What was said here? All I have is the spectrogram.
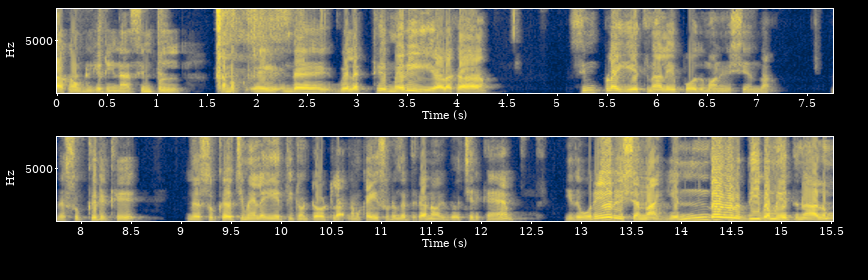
ஆகும் அப்படின்னு கேட்டிங்கன்னா சிம்பிள் நமக்கு இந்த விளக்கு மாரி அழகா சிம்பிளாக ஏற்றினாலே போதுமான விஷயம்தான். இந்த சுக்கு இருக்குது இந்த சுக்கை வச்சு மேலே ஏற்றிட்டோம் டோட்டலாக நம்ம கை சுடுங்கிறதுக்கான இது வச்சுருக்கேன். இது ஒரே ஒரு விஷயம் தான் எந்த ஒரு தீபம் ஏற்றினாலும்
